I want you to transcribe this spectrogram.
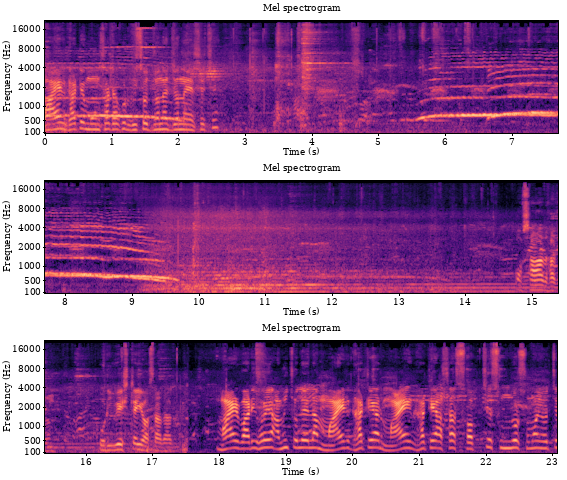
মায়ের ঘাটে মনসা ঠাকুর বিসর্জনের জন্য এসেছে। অসাধারণ। পরিবেশটাই অসাধারণ। মায়ের বাড়ি হয়ে আমি চলে এলাম মায়ের ঘাটে, আর মায়ের ঘাটে আসার সবচেয়ে সুন্দর সময় হচ্ছে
